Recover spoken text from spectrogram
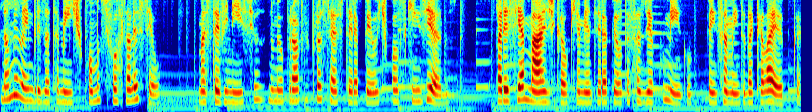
Não me lembro exatamente como se fortaleceu, mas teve início no meu próprio processo terapêutico aos 15 anos. Parecia mágica o que a minha terapeuta fazia comigo, pensamento daquela época,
